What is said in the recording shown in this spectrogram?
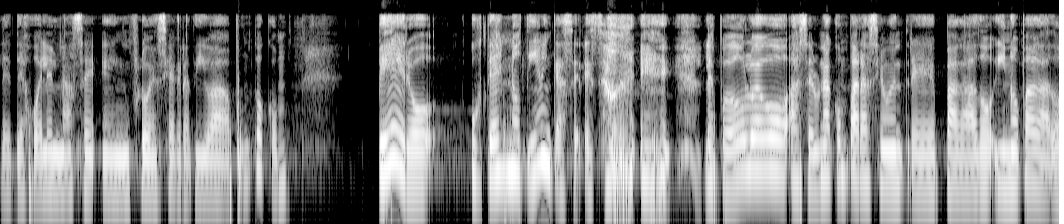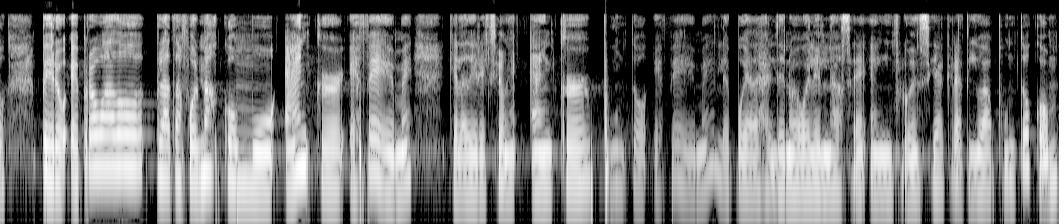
Les dejo el enlace en influenciacreativa.com. Pero ustedes no tienen que hacer eso. Les puedo luego hacer una comparación entre pagado y no pagado, pero he probado plataformas como Anchor FM, que la dirección es anchor.fm. Les voy a dejar de nuevo el enlace en influenciacreativa.com,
